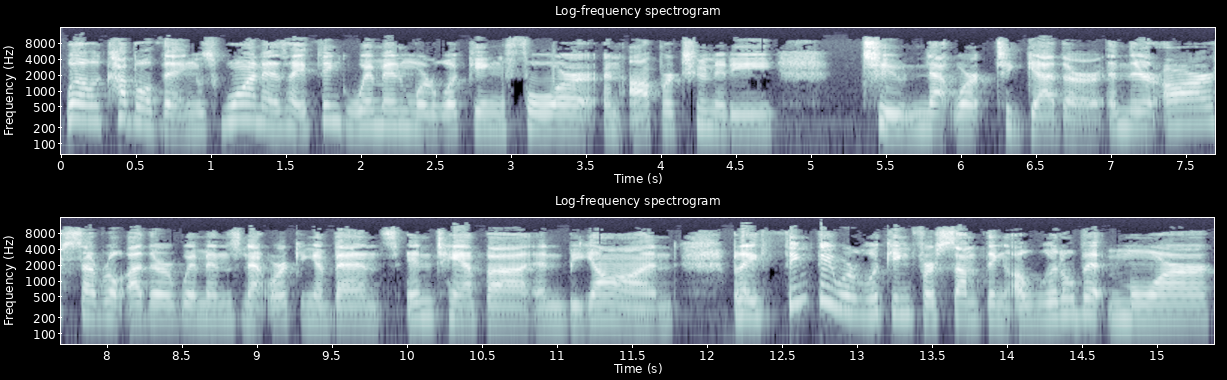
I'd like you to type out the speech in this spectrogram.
Well, a couple things. One is I think women were looking for an opportunity to network together. And there are several other women's networking events in Tampa and beyond. But I think they were looking for something a little bit more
